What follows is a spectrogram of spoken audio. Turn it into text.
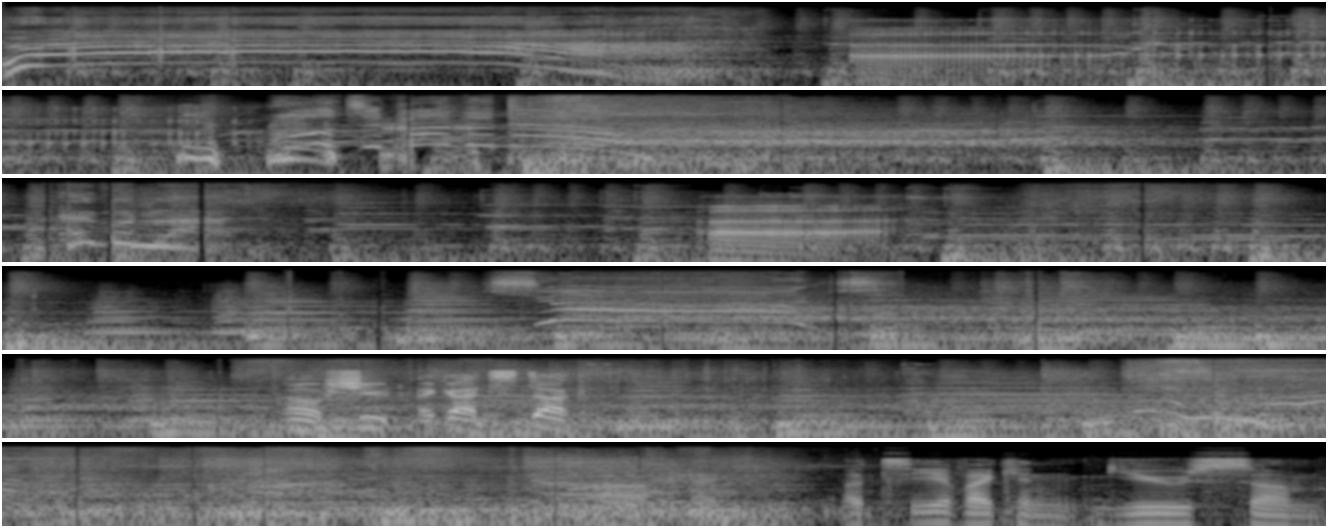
Ah! Uh. All together now! Heaven lad! Uh. Oh shoot, I got stuck. Okay. Let's see if I can use some.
